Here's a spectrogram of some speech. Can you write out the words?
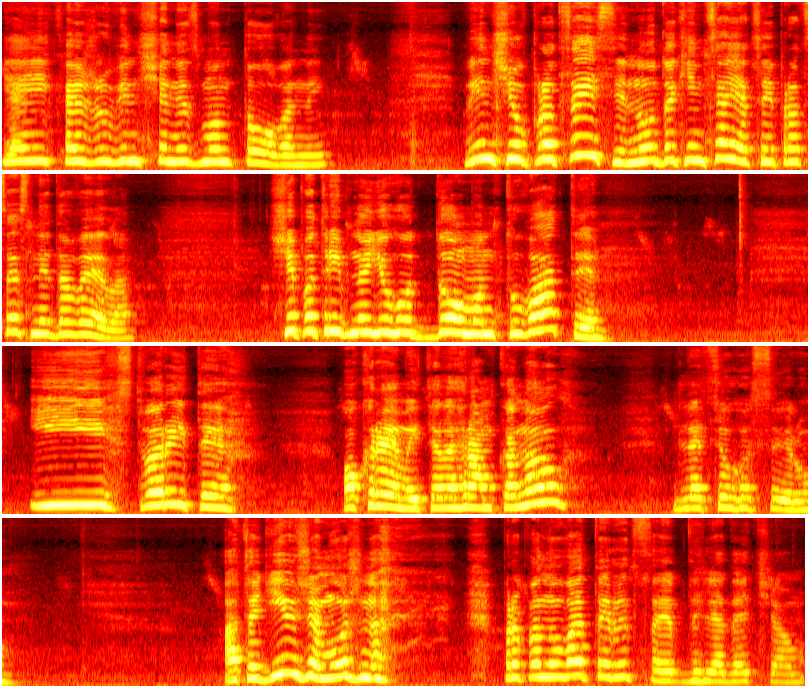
я їй кажу, він ще не змонтований. Він ще в процесі, ну до кінця я цей процес не довела. Ще потрібно його домонтувати і створити окремий телеграм-канал для цього сиру. А тоді вже можна пропонувати рецепт глядачам.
